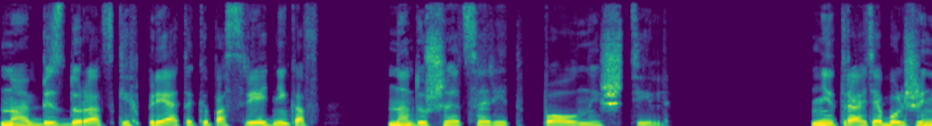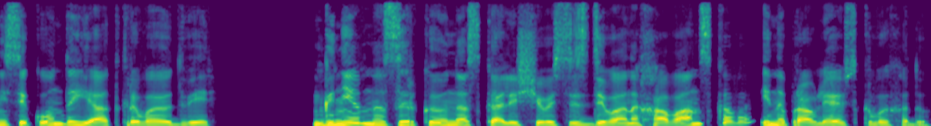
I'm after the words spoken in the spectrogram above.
Но без дурацких пряток и посредников на душе царит полный штиль. Не тратя больше ни секунды, я открываю дверь. Гневно зыркаю на скалящегося с дивана Хованского и направляюсь к выходу.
